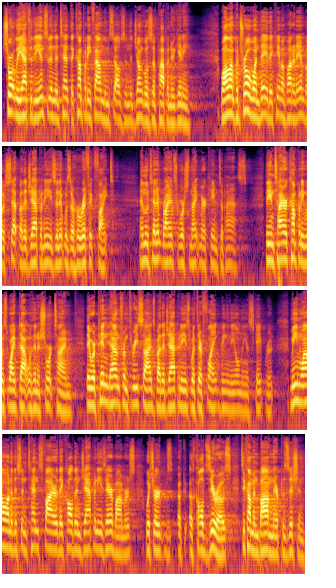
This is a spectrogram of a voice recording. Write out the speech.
Shortly after the incident in the tent, the company found themselves in the jungles of Papua New Guinea. While on patrol one day, they came upon an ambush set by the Japanese, and it was a horrific fight. And Lieutenant Bryant's worst nightmare came to pass. The entire company was wiped out within a short time. They were pinned down from three sides by the Japanese, with their flank being the only escape route. Meanwhile, under this intense fire, they called in Japanese air bombers, which are uh, called Zeros, to come and bomb their position.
